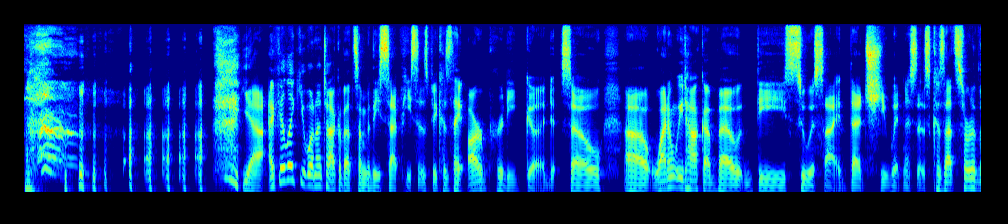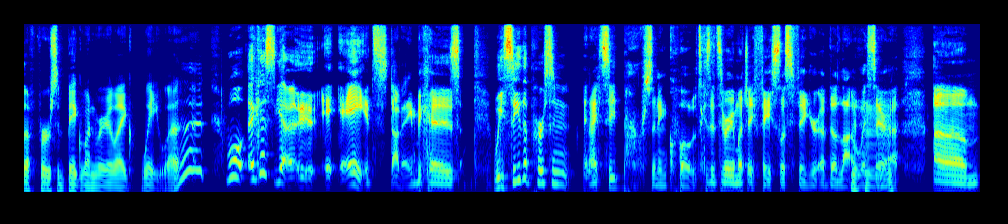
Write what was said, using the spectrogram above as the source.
yeah, I feel like you want to talk about some of these set pieces because they are pretty good. So, uh, why don't we talk about the suicide that she witnesses? Because that's sort of the first big one where you're like, wait, what? Well, I guess yeah. A, it's stunning because we see the person, and I say person in quotes because it's very much a faceless figure of the La Huesera. Mm-hmm. Um,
